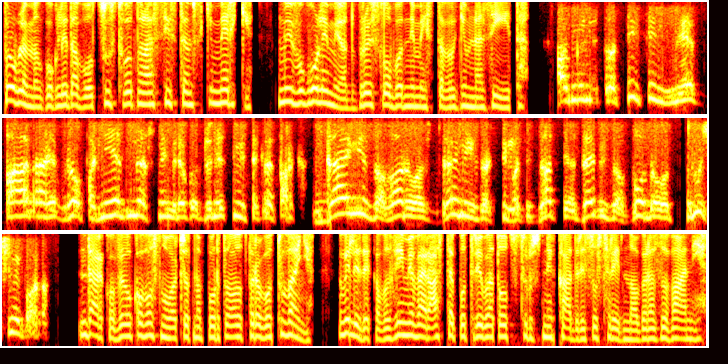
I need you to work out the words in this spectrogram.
проблемот го гледа во отсутството на системски мерки, но и во големиот број слободни места во гимназиите. Административци не бара Европа, ние еднаш не ми рекол да донеси ми секретарка. Дај ми за варуваш, дај ми за климатизација, дај ми за водовод, ручни бара. Дарко Велков, основачот на порталот Вработување, вели дека во земјава расте потребата од стручни кадри со средно образование.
